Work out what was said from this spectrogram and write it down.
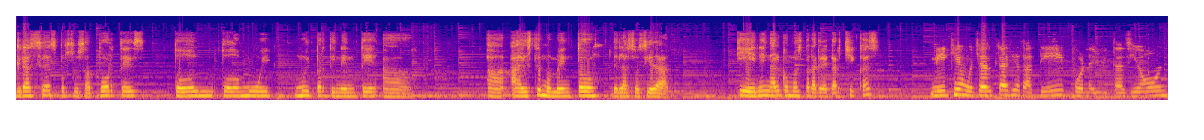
Gracias por sus aportes, todo, todo muy, muy pertinente a, a este momento de la sociedad. ¿Tienen algo más para agregar, chicas? Niki, muchas gracias a ti por la invitación.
